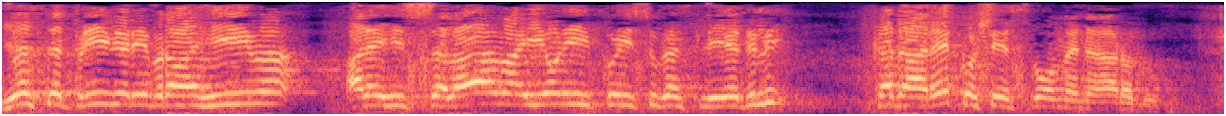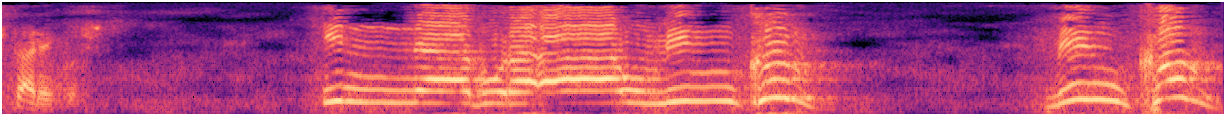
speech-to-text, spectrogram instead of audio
jeste primjer Ibrahima alaihi salama i onih koji su ga slijedili, kada rekoše svome narodu. Šta rekoše? Inna bura'au minkum, minkum,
